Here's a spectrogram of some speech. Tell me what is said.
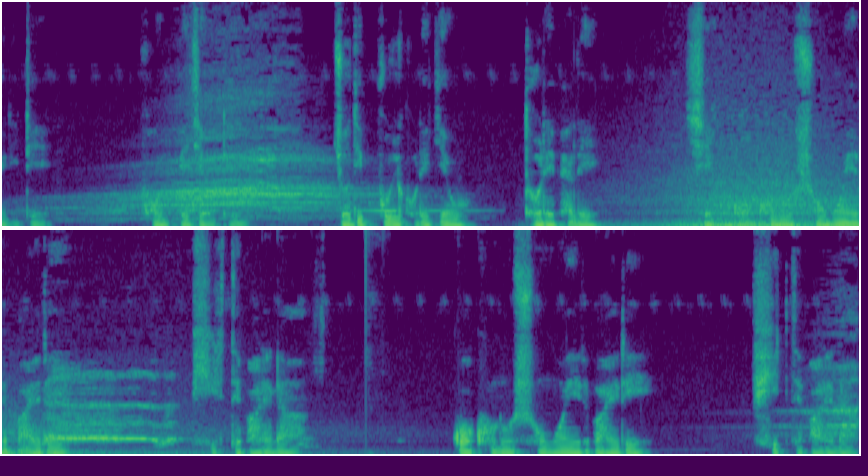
মিনিটে ফোন বেজে ওঠে। যদি ভুল করে কেউ ধরে ফেলে, সে কখনো সময়ের বাইরে ফিরতে পারে না। কখনো সময়ের বাইরে ফিরতে পারে না।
